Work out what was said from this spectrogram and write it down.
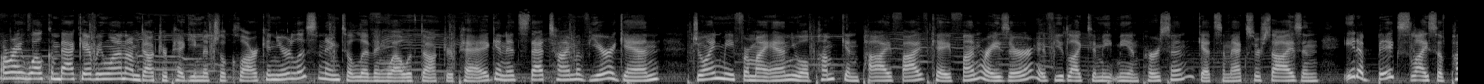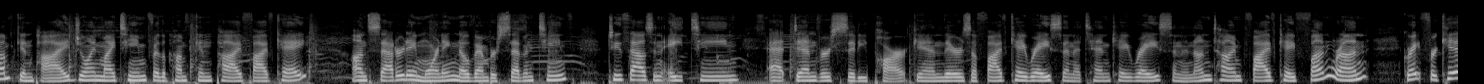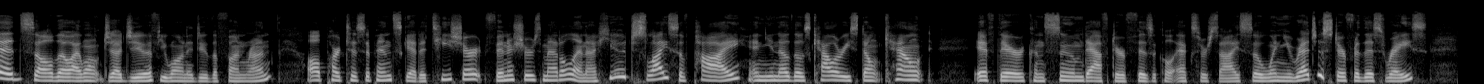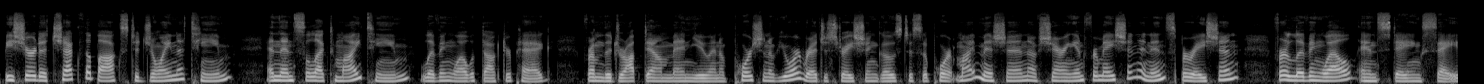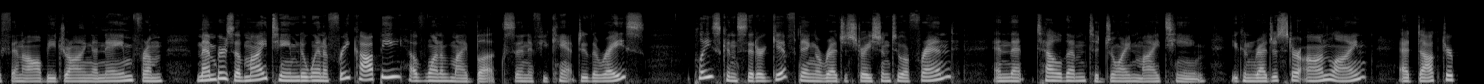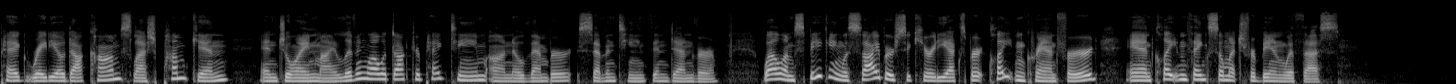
All right, welcome back, everyone. I'm Dr. Peggy Mitchell Clark, and you're listening to Living Well with Dr. Peg. And it's that time of year again. Join me for my annual Pumpkin Pie 5K fundraiser. If you'd like to meet me in person, get some exercise, and eat a big slice of pumpkin pie, join my team for the Pumpkin Pie 5K on Saturday morning, November 17th, 2018 at Denver City Park. And there's a 5K race and a 10K race and an untimed 5K fun run. Great for kids, although I won't judge you if you want to do the fun run. All participants get a t shirt, finisher's medal, and a huge slice of pie. And you know, those calories don't count if they're consumed after physical exercise. So when you register for this race, be sure to check the box to join a team and then select My Team, Living Well with Dr. Peg, from the drop down menu. And a portion of your registration goes to support my mission of sharing information and inspiration for living well and staying safe. And I'll be drawing a name from members of my team to win a free copy of one of my books. And if you can't do the race, please consider gifting a registration to a friend and then tell them to join my team. You can register online at drpegradio.com slash pumpkin and join my Living Well with Dr. Peg team on November 17th in Denver. Well, I'm speaking with cybersecurity expert Clayton Cranford. And Clayton, thanks so much for being with us.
